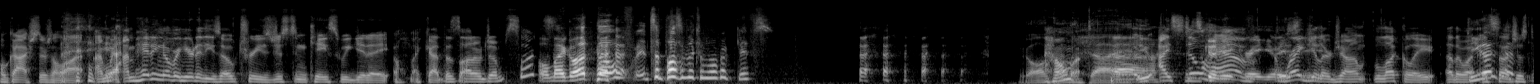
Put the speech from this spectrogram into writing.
Oh gosh, there's a lot. I'm, Yeah. I'm heading over here to these oak trees just in case we get a. Oh my god, this auto jump sucks. Oh my god, no! it's impossible to walk on cliffs. We're all How gonna mu- die. You- I still gonna a have a UHC. regular jump, luckily. Otherwise, Do you guys it's not have- just.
